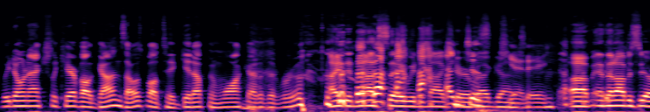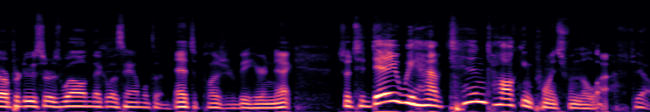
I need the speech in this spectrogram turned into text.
we don't actually care about guns. I was about to get up and walk out of the room. I did not say we did not care just about guns. Kidding. Um, and then obviously our producer as well, Nicholas Hamilton. It's a pleasure to be here, Nick. So today we have 10 talking points from the left. Yeah.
